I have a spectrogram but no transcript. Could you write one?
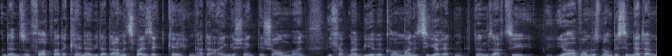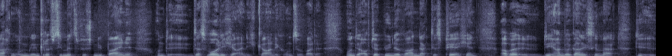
Und dann sofort war der Kellner wieder da mit zwei Sektkelchen, hat er eingeschenkt, den Schaumwein. Ich habe mein Bier bekommen, meine Zigaretten. Dann sagt sie, ja, wollen wir es noch ein bisschen netter machen? Und dann griff sie mir zwischen die Beine und äh, das wollte ich ja eigentlich gar nicht und so weiter. Und äh, auf der Bühne war ein nacktes Pärchen, aber äh, die haben da gar nichts gemerkt. Die, äh,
